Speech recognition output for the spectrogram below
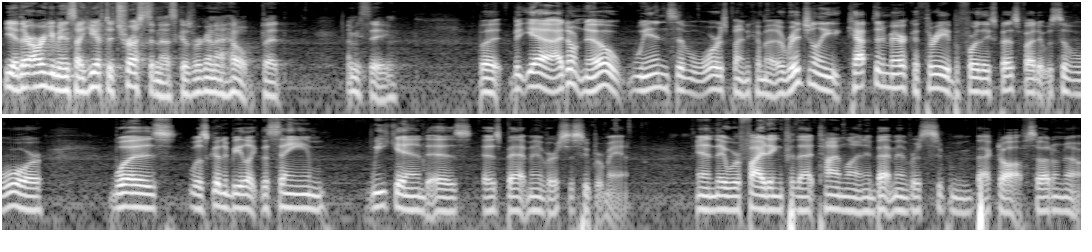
yeah, their argument is like you have to trust in us because we're gonna help. But let me see. But but yeah, I don't know when Civil War is planning to come out. Originally, Captain America three, before they specified it was Civil War, was was going to be like the same weekend as as Batman versus Superman, and they were fighting for that timeline, and Batman versus Superman backed off. So I don't know.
